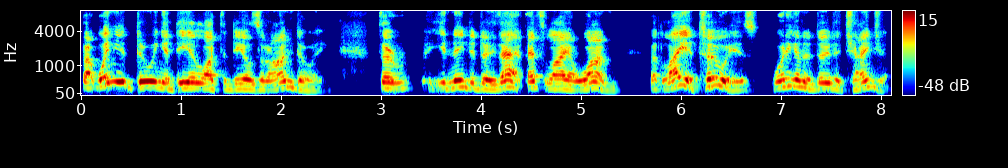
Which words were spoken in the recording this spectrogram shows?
But when you're doing a deal like the deals that I'm doing, the you need to do that. That's layer one. But layer two is what are you going to do to change it?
